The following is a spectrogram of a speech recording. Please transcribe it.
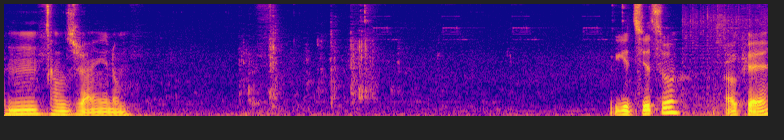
Hm, haben sie schon eingenommen. Wie geht's hierzu? Okay.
